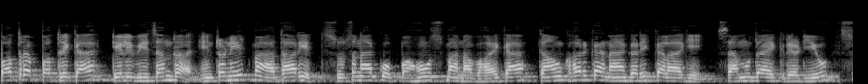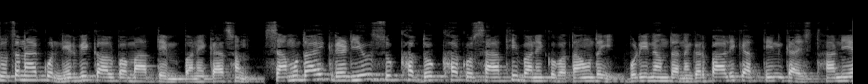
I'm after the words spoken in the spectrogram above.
पत्र पत्रिका टेलिभिजन र इन्टरनेटमा आधारित सूचनाको पहुँचमा नभएका गाउँघरका नागरिकका लागि सामुदायिक रेडियो सूचनाको निर्विकल्प माध्यम बनेका छन्। सामुदायिक रेडियो सुख दुःखको साथी बनेको बताउँदै बुढीनन्द नगरपालिका तीनका स्थानीय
